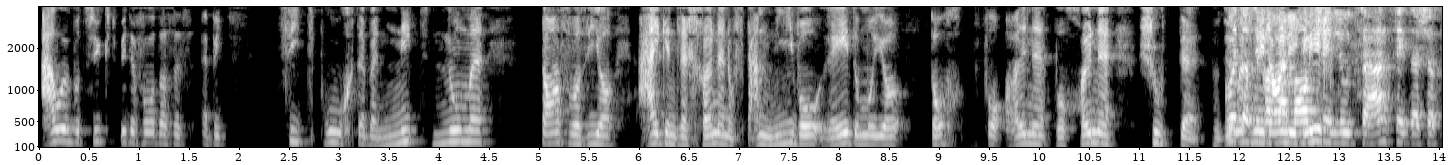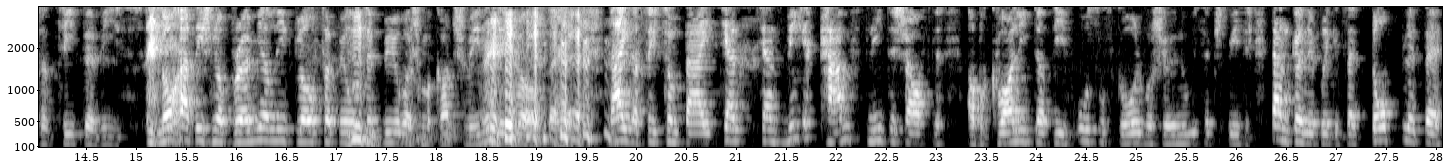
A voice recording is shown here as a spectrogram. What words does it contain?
auch überzeugt bin davon, dass es ein bisschen Zeit braucht, eben nicht nur das, was sie ja eigentlich können. Auf diesem Niveau reden wir ja doch von allen, die können shooten. Gut, also ich habe den Match in Luzern gesehen, das ist also zeitweise. Nachher ist noch Premier League gelaufen bei uns im Büro, ist mir gerade schwindelig geworden. Nein, das ist zum Teil, sie haben, sie haben wirklich gekämpft, leidenschaftlich, aber qualitativ, außer das Goal, das schön rausgespielt ist. Dann gehen übrigens ein doppelter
